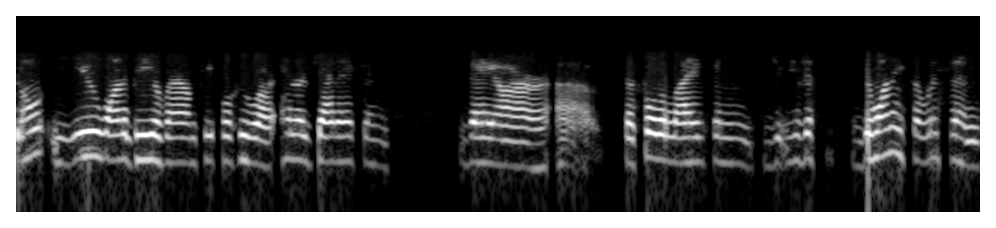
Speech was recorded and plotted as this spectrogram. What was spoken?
Don't you want to be around people who are energetic and they are uh, they're full of life and you, you just you're wanting to listen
